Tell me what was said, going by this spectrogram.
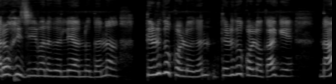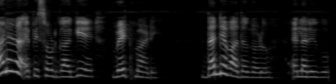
ಆರೋಹಿ ಜೀವನದಲ್ಲಿ ಅನ್ನೋದನ್ನು ತಿಳಿದುಕೊಳ್ಳೋದನ್ನು ತಿಳಿದುಕೊಳ್ಳೋಕ್ಕಾಗಿ ನಾಳಿನ ಎಪಿಸೋಡ್ಗಾಗಿ ವೇಟ್ ಮಾಡಿ. ಧನ್ಯವಾದಗಳು ಎಲ್ಲರಿಗೂ.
